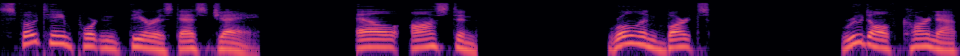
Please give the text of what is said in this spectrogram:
Sphota-important theorist S.J. L. Austin. Roland Barthes. Rudolf Carnap.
